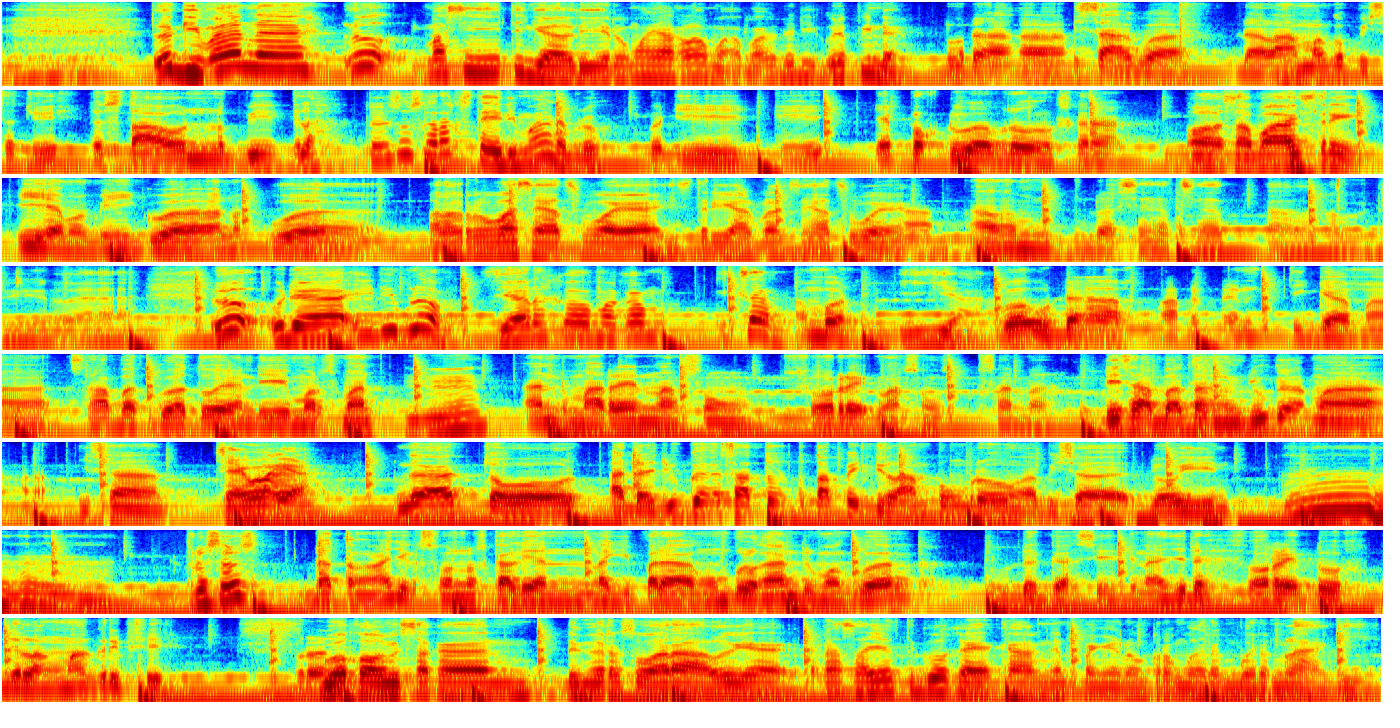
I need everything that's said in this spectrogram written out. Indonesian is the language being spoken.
Lu gimana? Lu masih tinggal di rumah yang lama apa udah di, udah pindah? Udah pisah gua. Udah lama gua pisah cuy. Udah setahun lebih lah. Terus lu sekarang stay di mana, Bro? Gua di, di Depok 2 bro sekarang. Oh, sama istri. Iya sama bini gua, anak gua. Eh, orang rumah sehat semua ya, istri anak sehat semua ya. Alhamdulillah sehat-sehat. Alhamdulillah. Lu udah ini belum? Ziarah ke makam Iksan? Ambon. Iya. Gua udah kemarin tiga sama sahabat gua tuh yang di Morsman. Hmm. Kan kemarin langsung sore langsung ke sana. Di sahabatan juga sama Isan. Cewek ya? Enggak, cowok ada juga satu tapi di Lampung bro nggak bisa join. Hmm. Terus terus? datang aja ke sono sekalian lagi pada ngumpul kan di rumah gua udah gasin aja deh sore tuh jelang maghrib sih Gue kalau misalkan denger suara lu ya rasanya tuh gue kayak kangen pengen nongkrong bareng-bareng lagi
